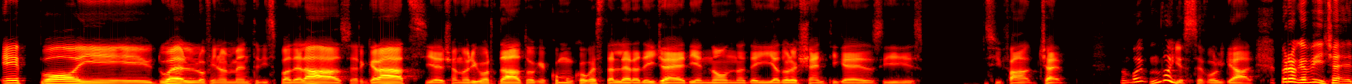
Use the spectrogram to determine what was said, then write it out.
E poi duello finalmente di spade laser, grazie, ci hanno ricordato che comunque questa è l'era dei Jedi e non degli adolescenti che si, si fa, cioè, non voglio, non voglio, essere volgare, però capisci, cioè,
